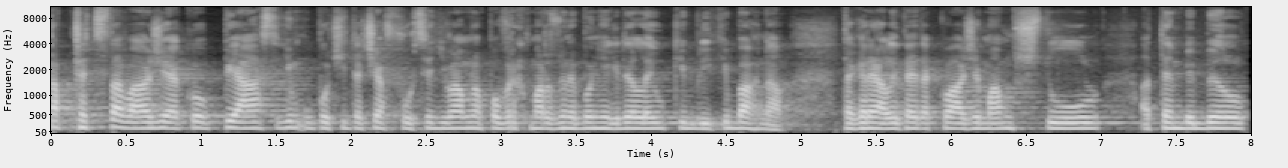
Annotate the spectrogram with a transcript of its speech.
ta představa, že jako já sedím u počítače a furt se dívám na povrch Marsu nebo někde leju kyblíky bahna, tak realita je taková, že mám stůl a ten by byl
